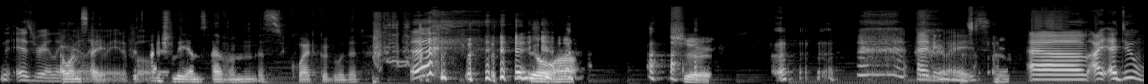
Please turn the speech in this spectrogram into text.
It's really I want really to say, beautiful. especially M7 is quite good with it. Still, huh? Sure. Anyways, um, I, I do.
